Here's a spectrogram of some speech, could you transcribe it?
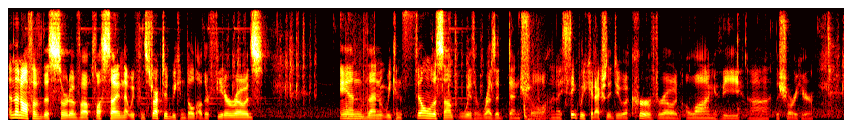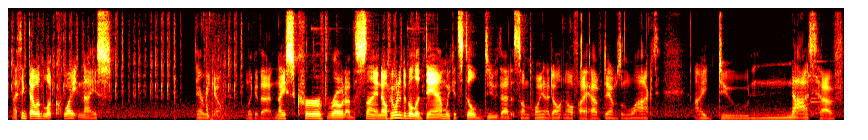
And then off of this sort of uh, plus sign that we've constructed, we can build other feeder roads. And then we can fill this up with residential. And I think we could actually do a curved road along the, uh, the shore here. And I think that would look quite nice. There we go. Look at that. Nice curved road on the side. Now, if we wanted to build a dam, we could still do that at some point. I don't know if I have dams unlocked. I do not have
